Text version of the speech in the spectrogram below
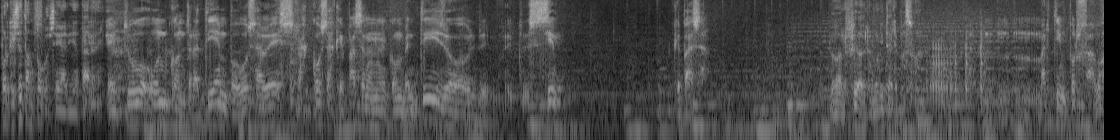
porque yo tampoco llegaría tarde. Eh, tuvo un contratiempo, vos sabés las cosas que pasan en el conventillo. eh, eh, Siempre. ¿Qué pasa? No, Alfredo, a la monita le pasó algo. Martín, por favor.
